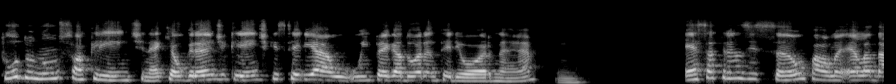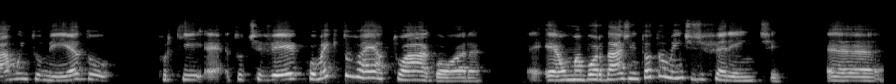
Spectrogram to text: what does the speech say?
tudo num só cliente, né, que é o grande cliente que seria o, o empregador anterior, né. Sim. Essa transição, Paula, ela dá muito medo, porque é, tu te vê, como é que tu vai atuar agora? É, é uma abordagem totalmente diferente. É,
